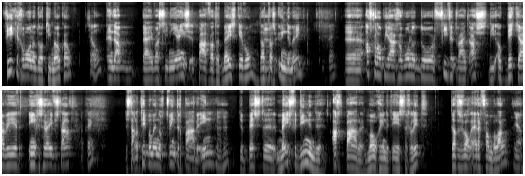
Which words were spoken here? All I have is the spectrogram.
Vier keer gewonnen door Timoko. Zo. En daarbij was hij niet eens het paard wat het meest keer won. Dat mm. was Undeme. Okay. Uh, afgelopen jaar gewonnen door Vivet White As, die ook dit jaar weer ingeschreven staat. Okay. Er staan op dit moment nog 20 paarden in. Mm -hmm. De beste, meest verdienende acht paarden mogen in het eerste gelid. Dat is wel erg van belang. Ja.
